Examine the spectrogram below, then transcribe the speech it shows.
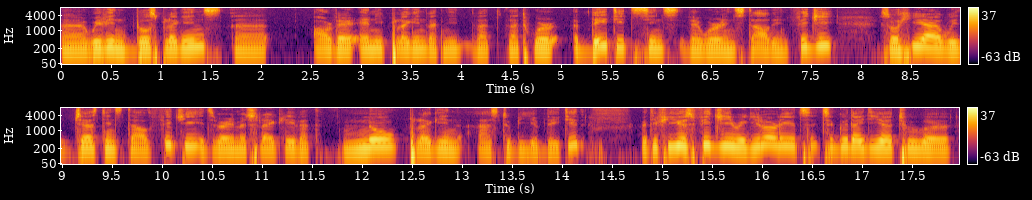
Uh, within those plugins, uh, are there any plugins that need that that were updated since they were installed in Fiji? So here we just installed Fiji. It's very much likely that no plugin has to be updated. But if you use Fiji regularly, it's it's a good idea to uh,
